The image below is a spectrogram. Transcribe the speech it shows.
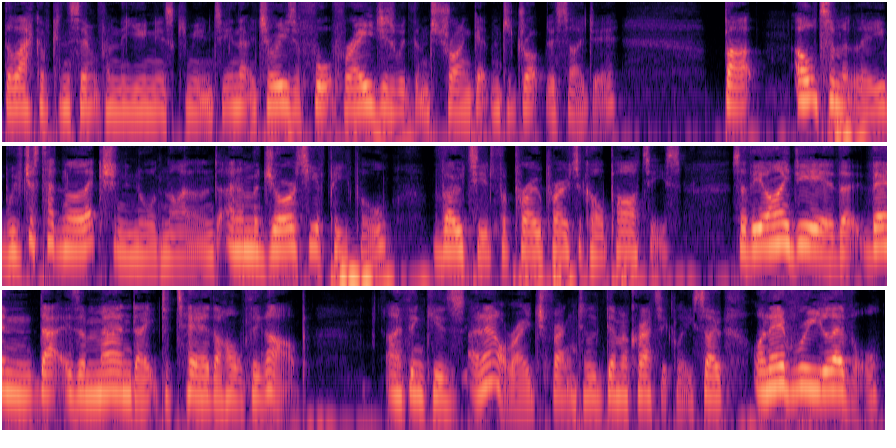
the lack of consent from the unionist community. And that Theresa fought for ages with them to try and get them to drop this idea. But ultimately, we've just had an election in Northern Ireland, and a majority of people voted for pro protocol parties. So the idea that then that is a mandate to tear the whole thing up, I think, is an outrage, frankly, democratically. So on every level,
